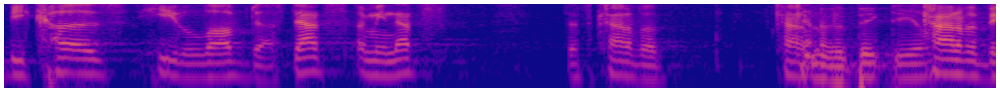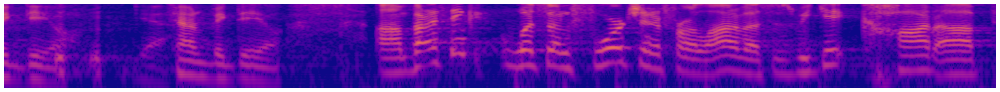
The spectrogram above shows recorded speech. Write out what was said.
because he loved us. That's, I mean, that's, that's kind of a Kind of a big deal? Kind of a big deal. Yeah. Kind of a big deal. Um, but I think what's unfortunate for a lot of us is we get caught up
